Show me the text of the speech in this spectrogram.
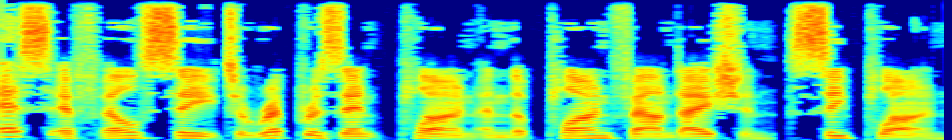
SFLC to represent Plone and the Plone Foundation see Plone.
